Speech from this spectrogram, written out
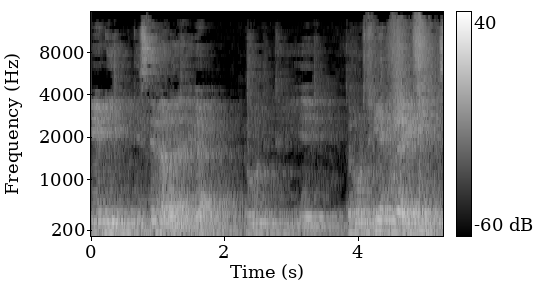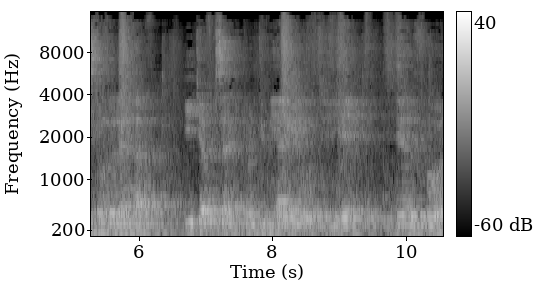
ए डी किसके बराबर आएगा रूट थ्री तो रूट थ्री ए निकला ए डी इसका मतलब ऑफ़ ईच ऑफ़ एल्टीट्यूड कितनी आएगी? Root three A therefore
